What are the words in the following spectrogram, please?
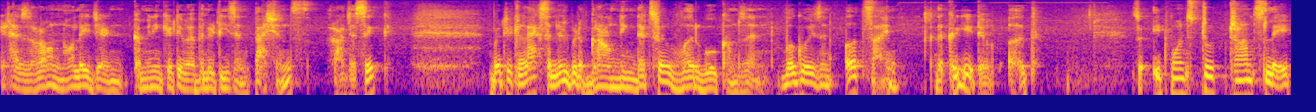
it has raw knowledge and communicative abilities and passions, Rajasic but it lacks a little bit of grounding. That's where Virgo comes in. Virgo is an earth sign, the creative earth. So it wants to translate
